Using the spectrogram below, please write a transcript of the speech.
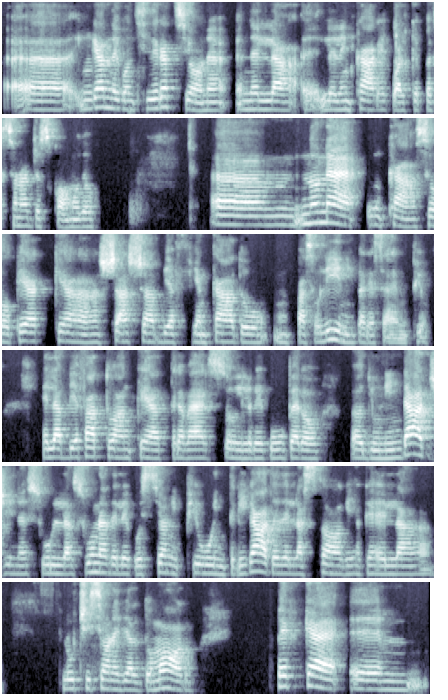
eh, in grande considerazione nell'elencare eh, qualche personaggio scomodo. Um, non è un caso che che a Sciascia abbia affiancato un Pasolini, per esempio, e l'abbia fatto anche attraverso il recupero eh, di un'indagine sul, su una delle questioni più intricate della storia, che è la, l'uccisione di Aldo Moro, perché ehm,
